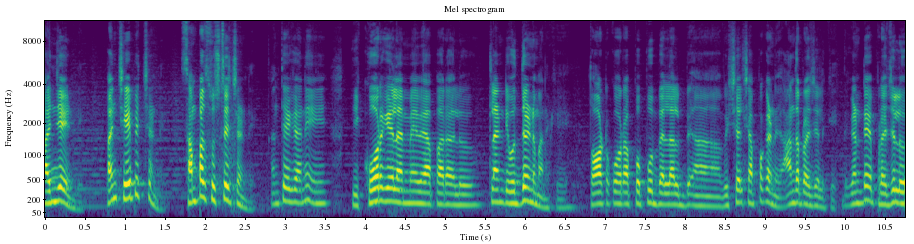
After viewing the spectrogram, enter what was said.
పని చేయండి. పని చేపించండి. సంపద సృష్టించండి. అంతేగాని ఈ కూరగాయలు అమ్మే వ్యాపారాలు ఇట్లాంటివి వద్దండి మనకి. తోటకూర పప్పు బెల్లాలు విషయాలు చెప్పకండి ఆంధ్ర ప్రజలకి. ఎందుకంటే ప్రజలు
